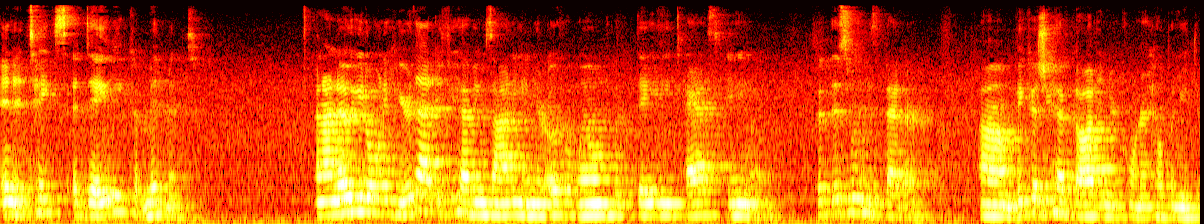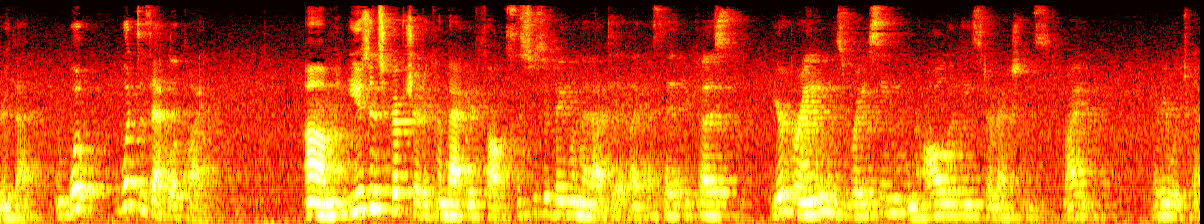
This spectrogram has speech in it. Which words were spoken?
and it takes a daily commitment. And I know you don't want to hear that if you have anxiety and you're overwhelmed with daily tasks anyway, but this one is better um, because you have God in your corner helping you through that. what, what does that look like? Um, using scripture to combat your thoughts. This was a big one that I did, like I said, because your brain is racing in all of these directions, right? Every which way.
